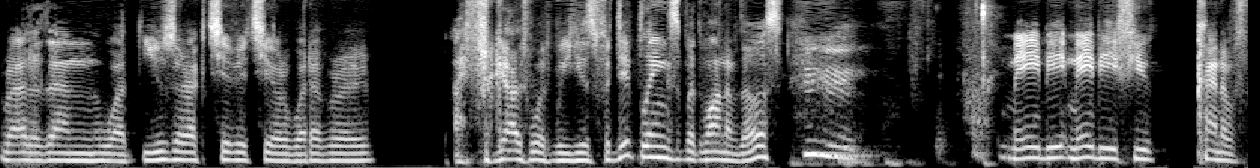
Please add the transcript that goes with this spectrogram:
rather than what user activity or whatever i forgot what we use for deep links but one of those Mhm. maybe maybe if you kind of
